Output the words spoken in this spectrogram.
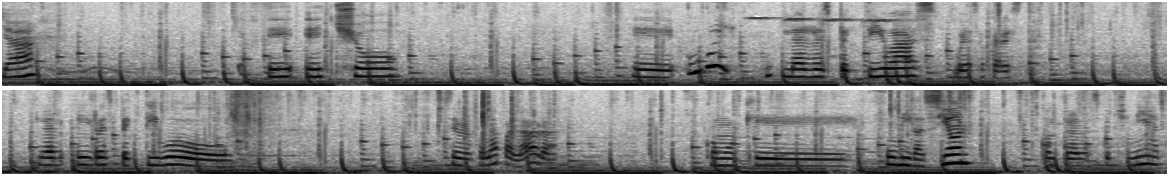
Ya he hecho eh, uy, las respectivas, voy a sacar esta, el respectivo, se me fue la palabra, como que fumigación contra las cochinillas.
